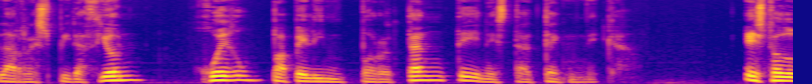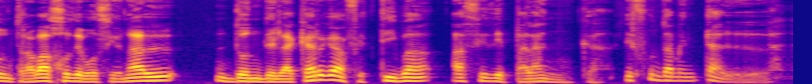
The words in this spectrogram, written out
la respiración juega un papel importante en esta técnica. Es todo un trabajo devocional donde la carga afectiva hace de palanca, es fundamental.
